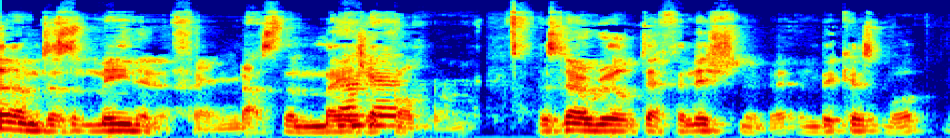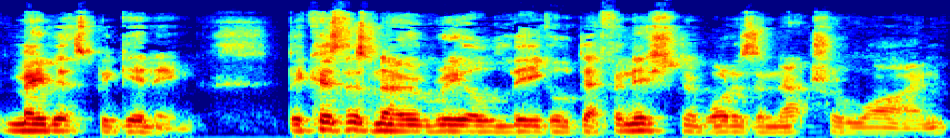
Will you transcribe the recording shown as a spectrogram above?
term doesn't mean anything. That's the major okay. problem. There's no real definition of it, and because well, maybe it's beginning, because there's no real legal definition of what is a natural wine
